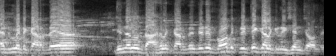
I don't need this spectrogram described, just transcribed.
ਐਡਮਿਟ ਕਰਦੇ ਆ ਜਿਨ੍ਹਾਂ ਨੂੰ ਦਾਖਲ ਕਰਦੇ ਜਿਹੜੇ ਬਹੁਤ ਕ੍ਰਿਟੀਕਲ ਕੰਡੀਸ਼ਨ ਚ ਆਉਂਦੇ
